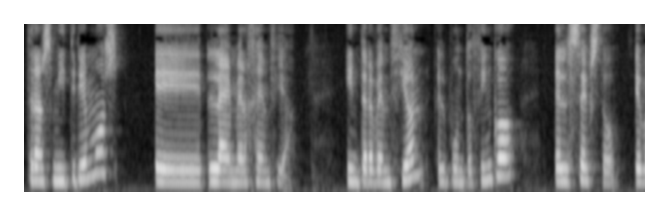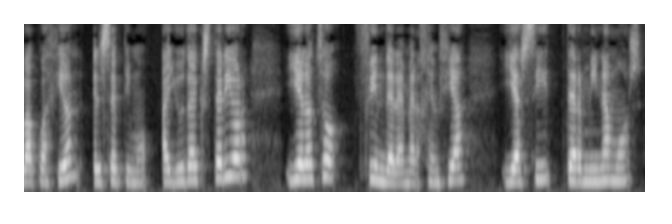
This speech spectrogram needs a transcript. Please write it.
Transmitiremos eh, la emergencia. Intervención, el punto 5 el sexto, evacuación, el séptimo, ayuda exterior y el ocho, fin de la emergencia. Y así terminamos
